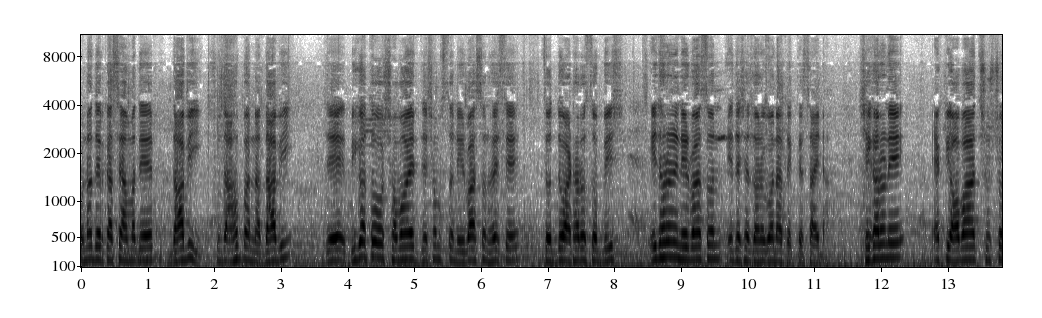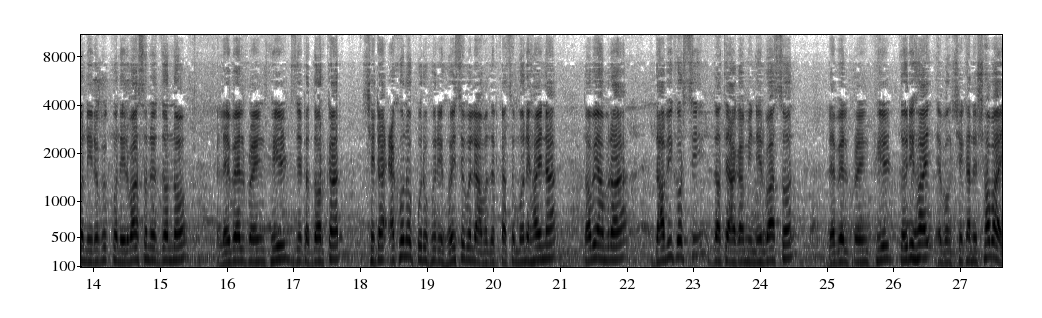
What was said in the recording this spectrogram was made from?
ওনাদের কাছে আমাদের দাবি, শুধু আহ্বান না, দাবি যে বিগত সময়ের যে সমস্ত নির্বাচন হয়েছে, চোদ্দ, আঠারো, চব্বিশ, এই ধরনের নির্বাচন এদেশের জনগণ আর দেখতে চায় না। সে কারণে একটি অবাধ, সুষ্ঠু, নিরপেক্ষ নির্বাচনের জন্য লেভেল প্লেইং ফিল্ড যেটা দরকার, সেটা এখনও পুরোপুরি হয়েছে বলে আমাদের কাছে মনে হয় না। তবে আমরা দাবি করছি যাতে আগামী নির্বাচন লেভেল প্লেইং ফিল্ড তৈরি হয় এবং সেখানে সবাই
